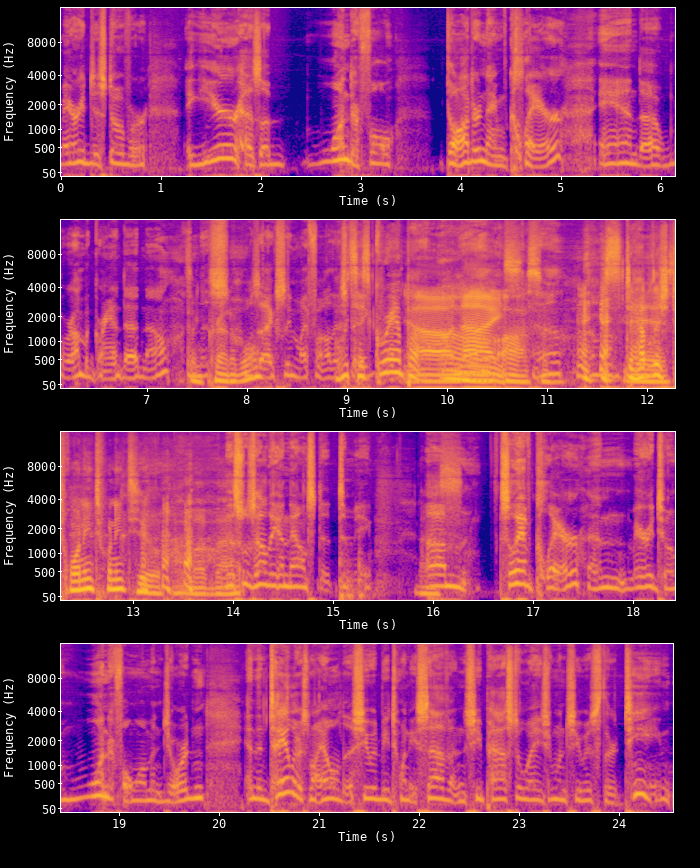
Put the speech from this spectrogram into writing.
married just over a year, has a wonderful daughter named Claire, and uh, I'm a granddad now. That's and this incredible. was actually my father's. Oh, it says take. grandpa. Oh, nice. Awesome. Yeah, that was- Established 2022. I love that. this was how they announced it to me. Nice. Um, so they have Claire, and married to a wonderful woman, Jordan. And then Taylor's my oldest. She would be 27. She passed away when she was 13,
